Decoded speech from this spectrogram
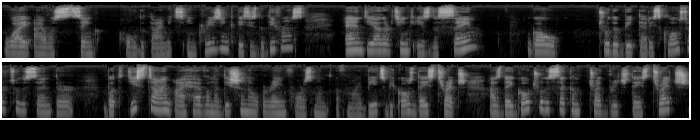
why I was saying all the time it's increasing this is the difference. And the other thing is the same. Go through the bit that is closer to the center but this time I have an additional reinforcement of my beads because they stretch. As they go through the second thread bridge they stretch.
